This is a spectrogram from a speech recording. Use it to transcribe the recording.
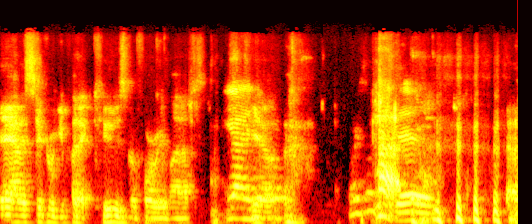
did have a sticker we could put at Coos before we left. Yeah, I You know. know, Where's my- Yeah.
